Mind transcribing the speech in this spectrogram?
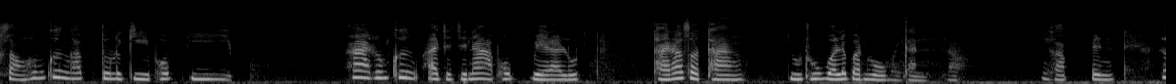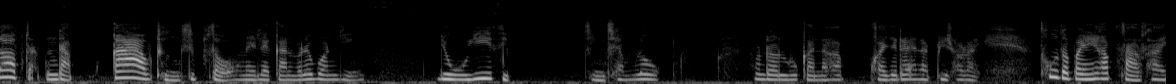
2ทุ่มครึ่งครับ ตุรกีพบอียิปต์5ทุ่มครึ่งอาร์เจนตินาพบเบลารุสถ่ายทอดสดทาง YouTube วอลเลย์บอลโวเหมือนกันเนาะนี่ครับ เป็นรอบจัดอันดับ9ถึง12 ในรายการวอลเลย์บอลหญิง U20 ชิงแชมป์โลก เรารู้กันนะครับ ใครจะได้อันดับที่เท่าไหร่ทู่ต่อไปนี้ครับ สาวไทย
